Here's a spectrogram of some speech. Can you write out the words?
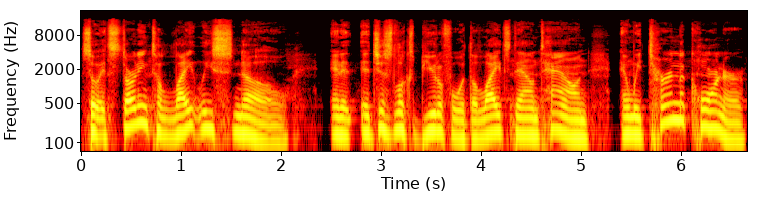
So it's starting to lightly snow and it, it just looks beautiful with the lights downtown. And we turn the corner,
